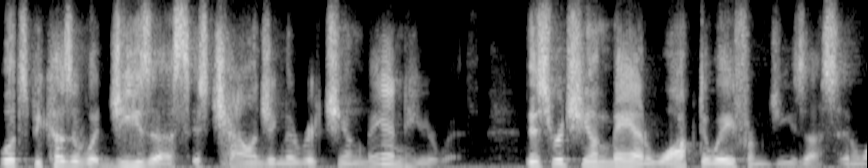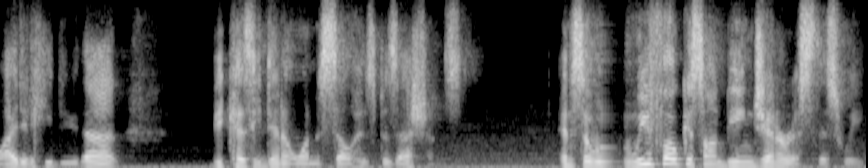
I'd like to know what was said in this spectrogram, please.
Well, it's because of what Jesus is challenging the rich young man here with. This rich young man walked away from Jesus. And why did he do that? Because he didn't want to sell his possessions. And so when we focus on being generous this week,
